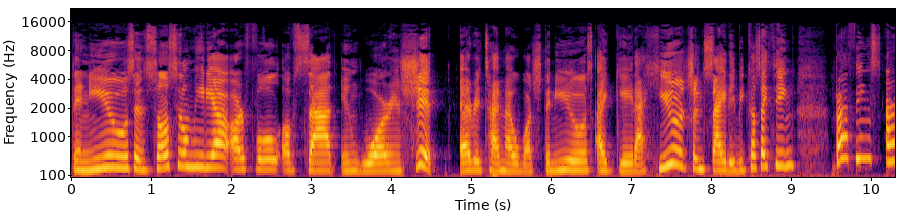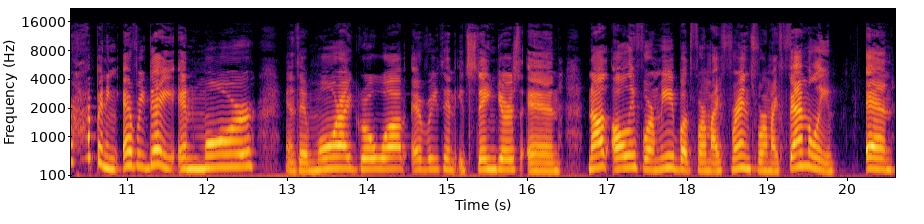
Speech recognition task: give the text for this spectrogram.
the news and social media are full of sad and worrying shit. Every time I watch the news, I get a huge anxiety because I think bad things are happening every day and more and the more i grow up everything it's dangerous. And not only for me but for my friends for my family. And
